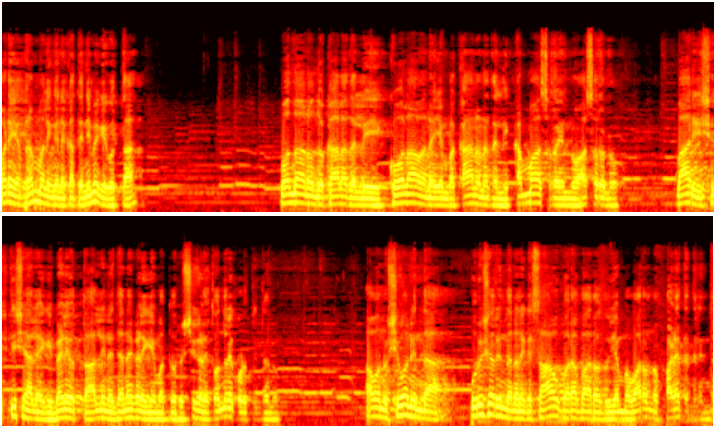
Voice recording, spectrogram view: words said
ಒಡೆಯ ಬ್ರಹ್ಮಲಿಂಗನ ಕತೆ ನಿಮಗೆ ಗೊತ್ತಾ? ಒಂದಾನೊಂದು ಕಾಲದಲ್ಲಿ ಕೋಲಾವನ ಎಂಬ ಕಾನನದಲ್ಲಿ ಕಮ್ಮಾಸುರ ಎನ್ನುವ ಹಸುರನು ಭಾರಿ ಶಕ್ತಿಶಾಲಿಯಾಗಿ ಬೆಳೆಯುತ್ತಾ ಅಲ್ಲಿನ ಜನಗಳಿಗೆ ಮತ್ತು ಋಷಿಗಳಿಗೆ ತೊಂದರೆ ಕೊಡುತ್ತಿದ್ದನು. ಅವನು ಶಿವನಿಂದ, ಪುರುಷರಿಂದ ನನಗೆ ಸಾವು ಬರಬಾರದು ಎಂಬ ವರನ್ನು ಪಡೆದದ್ರಿಂದ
